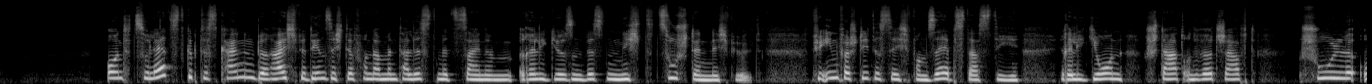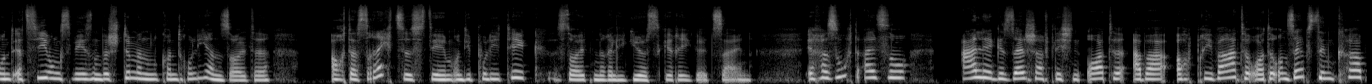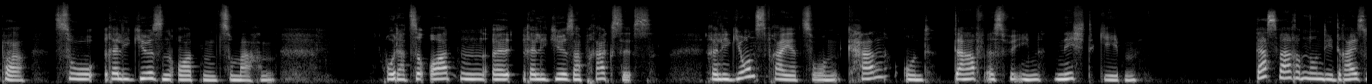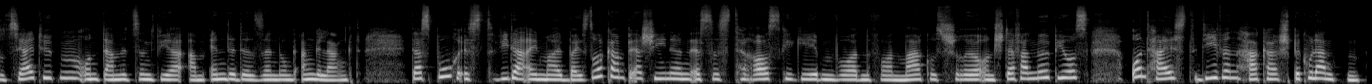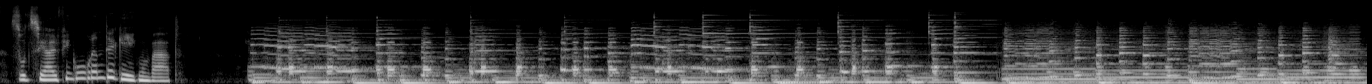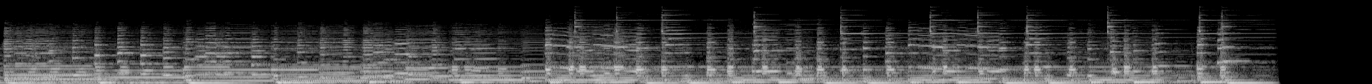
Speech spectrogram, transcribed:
Und zuletzt gibt es keinen Bereich, für den sich der Fundamentalist mit seinem religiösen Wissen nicht zuständig fühlt. Für ihn versteht es sich von selbst, dass die Religion Staat und Wirtschaft, Schul- und Erziehungswesen bestimmen und kontrollieren sollte, auch das Rechtssystem und die Politik sollten religiös geregelt sein. Er versucht also, alle gesellschaftlichen Orte, aber auch private Orte und selbst den Körper zu religiösen Orten zu machen oder zu Orten äh, religiöser Praxis. Religionsfreie Zonen kann und darf es für ihn nicht geben. Das waren nun die drei Sozialtypen und damit sind wir am Ende der Sendung angelangt. Das Buch ist wieder einmal bei Surkamp erschienen. Es ist herausgegeben worden von Markus Schröer und Stefan Möbius und heißt Dieven Hacker Spekulanten, Sozialfiguren der Gegenwart. Musik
